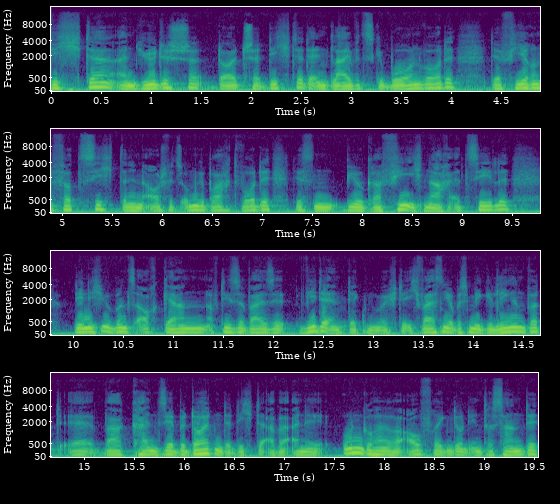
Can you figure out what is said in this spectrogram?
Dichter, ein jüdischer deutscher Dichter, der in Gleiwitz geboren wurde, der 44 dann in Auschwitz umgebracht wurde, dessen Biografie ich nacherzähle den ich übrigens auch gern auf diese Weise wiederentdecken möchte. Ich weiß nicht, ob es mir gelingen wird. Er war kein sehr bedeutender Dichter, aber eine ungeheure, aufregende und interessante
